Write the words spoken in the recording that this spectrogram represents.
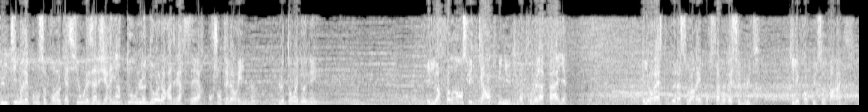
Ultime réponse aux provocations, les Algériens tournent le dos à leur adversaire pour chanter leur hymne. Le ton est donné. Il leur faudra ensuite 40 minutes pour trouver la faille et le reste de la soirée pour savourer ce but qui les propulse au paradis.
